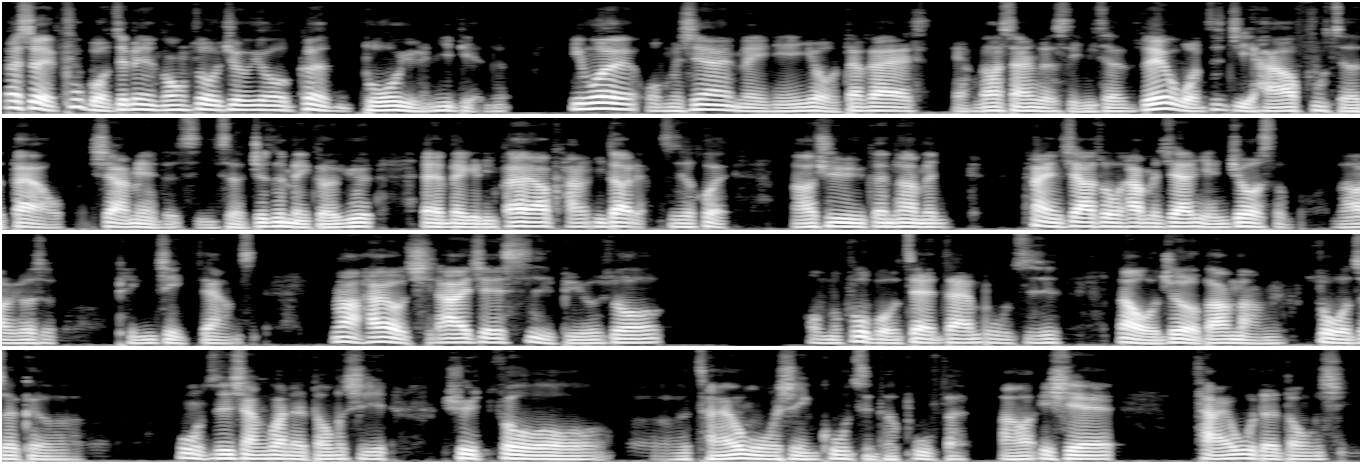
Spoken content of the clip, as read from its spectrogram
那所以富国这边的工作就又更多元一点的，因为我们现在每年有大概两到三个实习生，所以我自己还要负责带我们下面的实习生，就是每个月哎每个礼拜要开一到两次会，然后去跟他们。看一下说他们现在研究什么，然后有什么瓶颈这样子。那还有其他一些事，比如说我们富博在在募资，那我就有帮忙做这个募资相关的东西，去做呃财务模型估值的部分，然后一些财务的东西。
